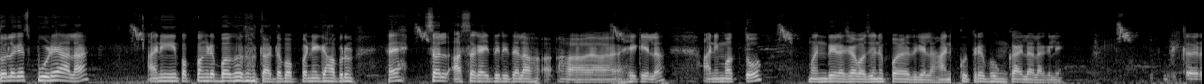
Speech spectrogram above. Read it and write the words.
तो लगेच पुढे आला आणि पप्पांकडे बघत होता. तर पप्पांनी घाबरून हे चल असं काहीतरी त्याला हे केलं आणि मग तो मंदिराच्या बाजूने पळत गेला आणि कुत्रे भुंकायला लागले. तर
